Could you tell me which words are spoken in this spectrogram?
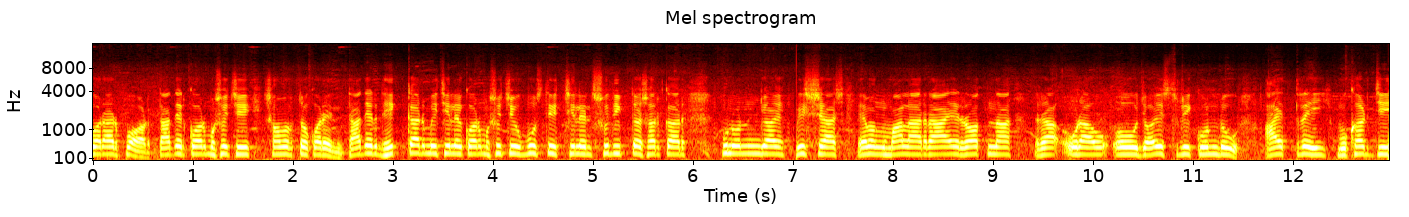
করার পর তাদের কর্মসূচি সমাপ্ত করেন। তাদের ধিক্কার মিছিলে কর্মসূচি উপস্থিত ছিলেন সুদীপ্ত সরকার, পুনঞ্জয় বিশ্বাস এবং মালা রায়, রত্না ওরাও ও জয়শ্রী কুণ্ডু, আয়ত্রেয়ী মুখার্জি,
